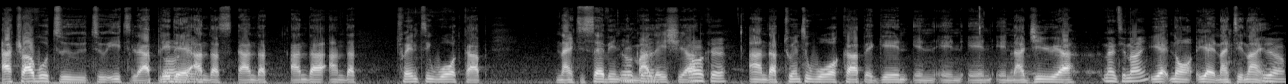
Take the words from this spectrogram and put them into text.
i traveled to to italy i played Okay. the under under under under 20 world cup 97 Okay. in malaysia Okay. under 20 world cup again in in in, in nigeria 99? yeah no yeah 99 Yeah.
